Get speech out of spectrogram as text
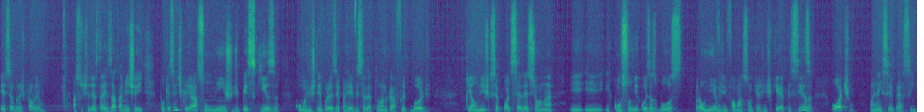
Esse é o grande problema a sutileza está exatamente aí. Porque se a gente criasse um nicho de pesquisa, como a gente tem, por exemplo, a revista eletrônica, a Flipboard, que é um nicho que você pode selecionar e, e, e consumir coisas boas para o nível de informação que a gente quer, precisa, ótimo, mas nem sempre é assim.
